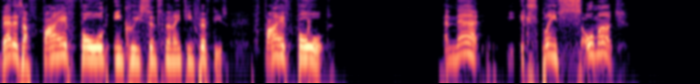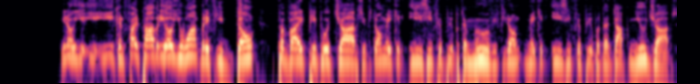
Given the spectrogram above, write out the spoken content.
That is a five-fold increase since the 1950s. Five-fold. And that explains so much. You know, you, you, you can fight poverty all you want, but if you don't provide people with jobs, if you don't make it easy for people to move, if you don't make it easy for people to adopt new jobs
